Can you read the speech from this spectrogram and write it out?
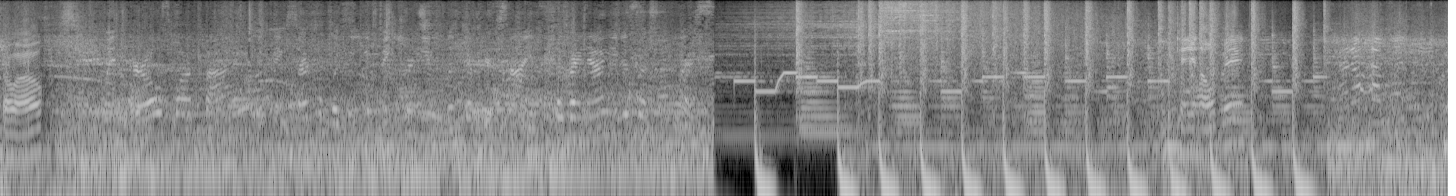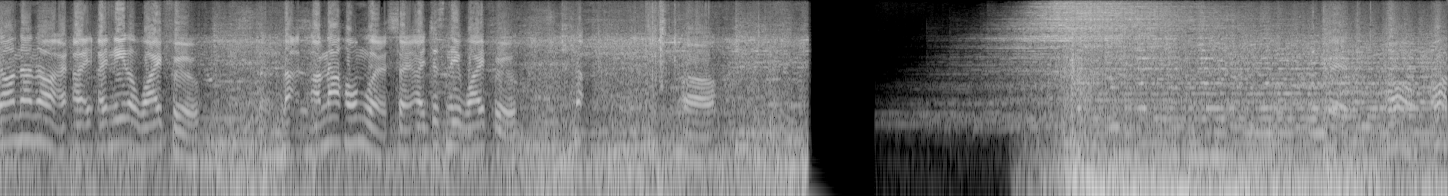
Hello. when girls walk by, if they start to look at you, make sure you lift up your sign. Because right now you just look homeless. Can you help me? No, no, no. I, I, I need a waifu. Not, I'm not homeless. I, I just need waifu. No. Uh. Oh. Wait. Oh, oh,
